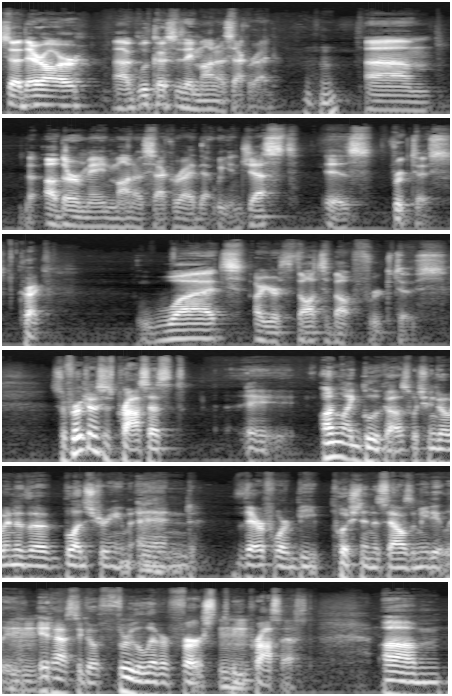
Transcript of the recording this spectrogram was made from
So there are uh, glucose is a monosaccharide. Um, the other main monosaccharide that we ingest is fructose. correct What are your thoughts about fructose? So fructose is processed, uh, unlike glucose, which can go into the bloodstream and therefore be pushed into cells immediately. It has to go through the liver first to be processed. Um,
